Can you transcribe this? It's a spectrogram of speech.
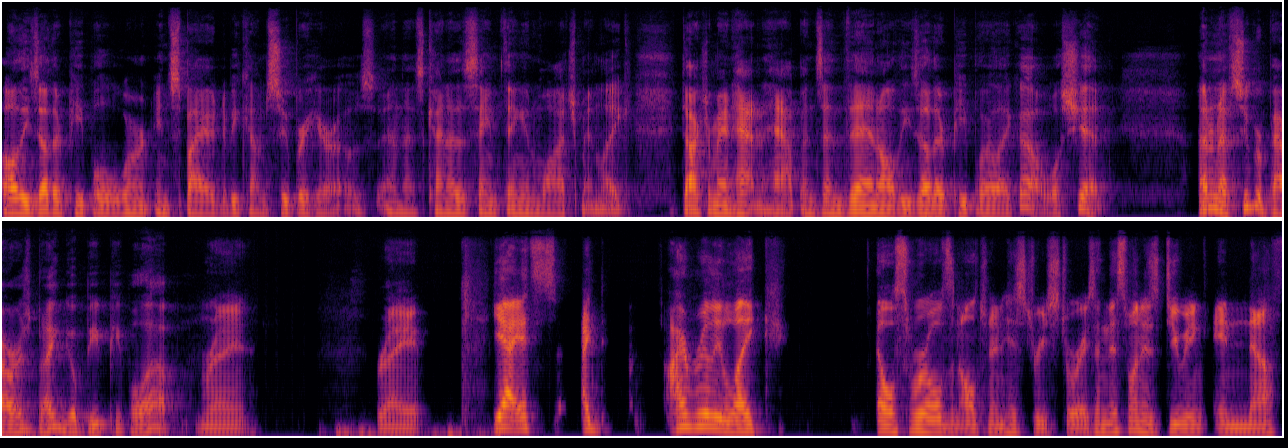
all these other people weren't inspired to become superheroes. And that's kind of the same thing in Watchmen. Like Dr. Manhattan happens, and then all these other people are like, oh, well, shit. I don't have superpowers, but I can go beat people up. Right. Right. Yeah, it's I I really like Elseworlds and alternate history stories. And this one is doing enough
